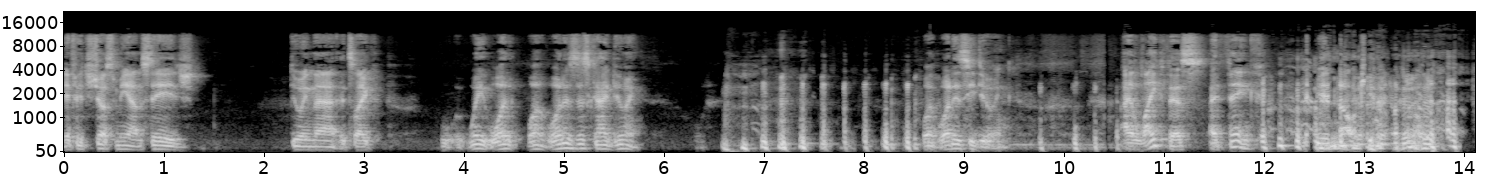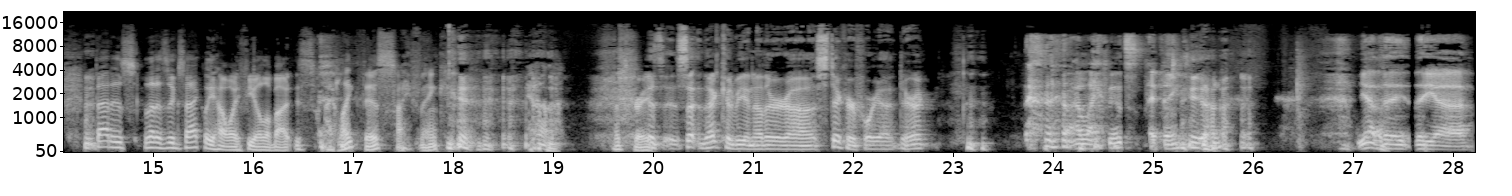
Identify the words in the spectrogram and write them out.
if it's just me on stage doing that, it's like, wait, what, what, what is this guy doing? what, what is he doing? I like this. I think. Maybe that is that is exactly how I feel about it. I like this. I think. Yeah, that's great. It's, it's, that could be another uh, sticker for you, Derek. I like this. I think. Yeah yeah, the the uh,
